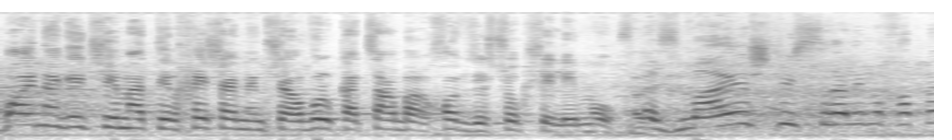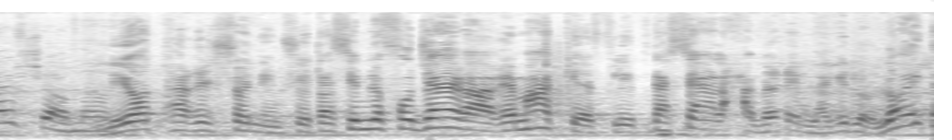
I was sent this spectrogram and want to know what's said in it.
בואי נגיד שאם את תלכי שם עם שרוול קצר ברחוב, זה סוג של הימור. אז מה יש לישראלים לחפש שם? להיות הראשונים שטסים לפוג'יירה, הרי מה הכיף? להתנסה על החברים, להגיד לו, לא היית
